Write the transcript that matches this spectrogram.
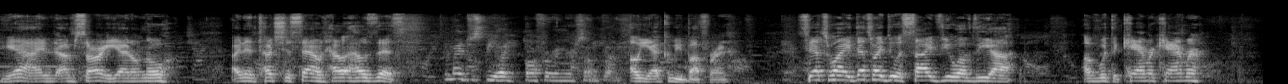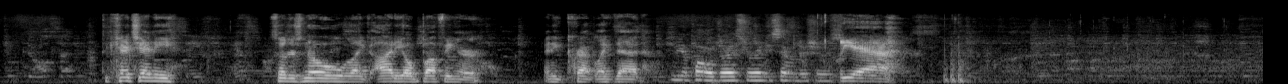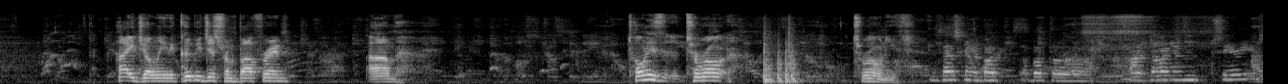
Yeah, I, I'm sorry. Yeah, I don't know. I didn't touch the sound. How, how's this? It might just be like buffering or something. Oh yeah, it could be buffering. See, that's why that's why I do a side view of the uh, of with the camera camera to catch any, so there's no like audio buffing or any crap like that. We apologize for any sound issues. Yeah. Hi, Jolene. It could be just from buffering. Um, Tony's Tyrone. Tyronies. He's asking about about the uh, hot dogging series.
